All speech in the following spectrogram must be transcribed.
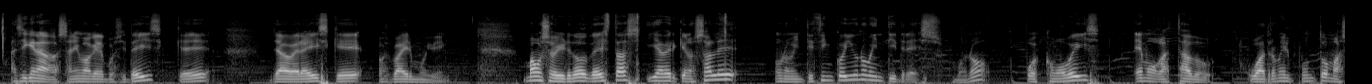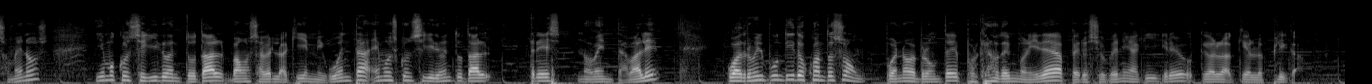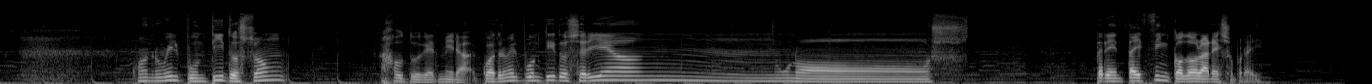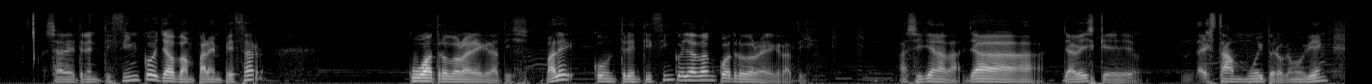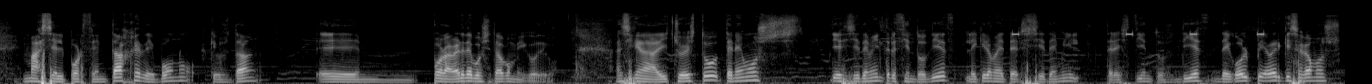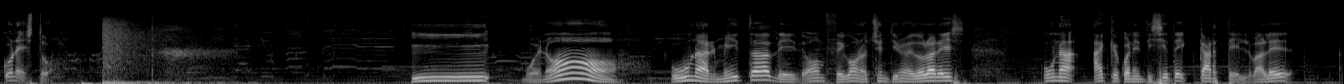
Así que nada, os animo a que depositéis, que ya veréis que os va a ir muy bien. Vamos a abrir dos de estas y a ver qué nos sale. 1.25 y 1.23. Bueno, pues como veis, hemos gastado 4.000 puntos más o menos. Y hemos conseguido en total, vamos a verlo aquí en mi cuenta, hemos conseguido en total 3.90, ¿vale? 4.000 puntitos, ¿cuántos son? Pues no me preguntéis porque no tengo ni idea, pero si os venís aquí creo que os, que os lo explica. 4.000 puntitos son... How to get, mira, 4.000 puntitos serían unos 35 dólares o por ahí. O sea, de 35 ya os dan para empezar 4 dólares gratis, ¿vale? Con 35 ya dan 4 dólares gratis. Así que nada, ya, ya veis que está muy pero que muy bien. Más el porcentaje de bono que os dan em, por haber depositado con mi código. Así que nada, dicho esto, tenemos 17.310. Le quiero meter 7.310 de golpe. A ver qué sacamos con esto. Y... Bueno... Una armita de 11,89 dólares una AK-47 cartel, ¿vale?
